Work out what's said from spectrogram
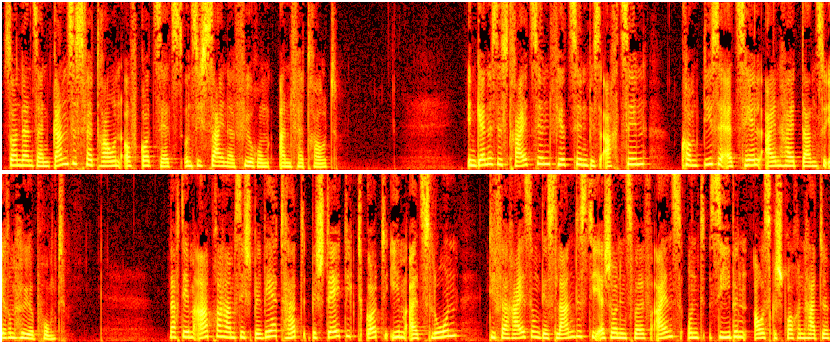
sondern sein ganzes Vertrauen auf Gott setzt und sich seiner Führung anvertraut. In Genesis 13, 14 bis 18 kommt diese Erzähleinheit dann zu ihrem Höhepunkt. Nachdem Abraham sich bewährt hat, bestätigt Gott ihm als Lohn die Verheißung des Landes, die er schon in 12.1 und 7 ausgesprochen hatte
